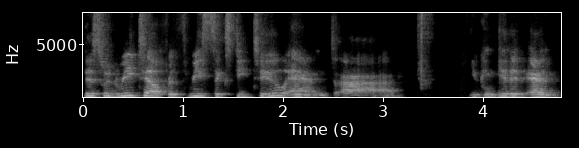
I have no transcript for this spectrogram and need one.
This would retail for 362 and uh, you can get it at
